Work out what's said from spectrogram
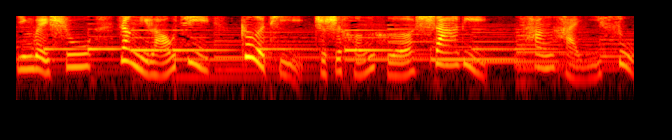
因为书让你牢记个体只是恒河沙砾、沧海一粟。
